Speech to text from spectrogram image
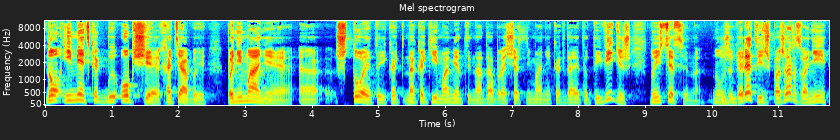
но иметь как бы общее хотя бы понимание, что это и как, на какие моменты надо обращать внимание, когда это ты видишь, ну, естественно, ну, уже говорят, видишь пожар, звони,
